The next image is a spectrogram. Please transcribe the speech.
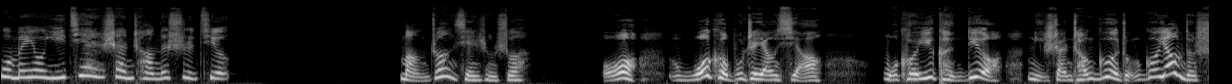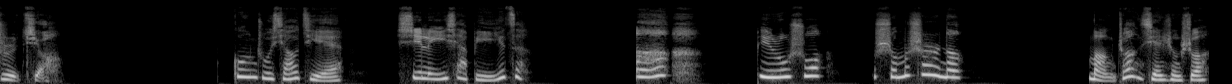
我没有一件擅长的事情。莽撞先生说：“哦，我可不这样想。我可以肯定，你擅长各种各样的事情。”公主小姐吸了一下鼻子。“啊，比如说，什么事儿呢？”莽撞先生说：“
